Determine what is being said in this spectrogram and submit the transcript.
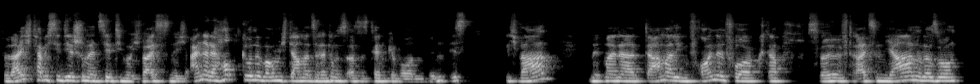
Vielleicht habe ich sie dir schon erzählt, Timo, ich weiß es nicht. Einer der Hauptgründe, warum ich damals Rettungsassistent geworden bin, ist, ich war mit meiner damaligen Freundin vor knapp 12, 13 Jahren oder so,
